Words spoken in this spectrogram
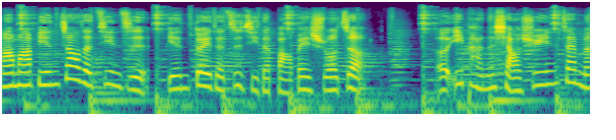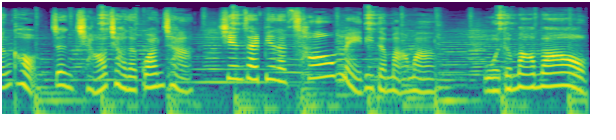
妈妈边照着镜子，边对着自己的宝贝说着。而一旁的小薰在门口正悄悄地观察，现在变得超美丽的妈妈。我的妈妈哦，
